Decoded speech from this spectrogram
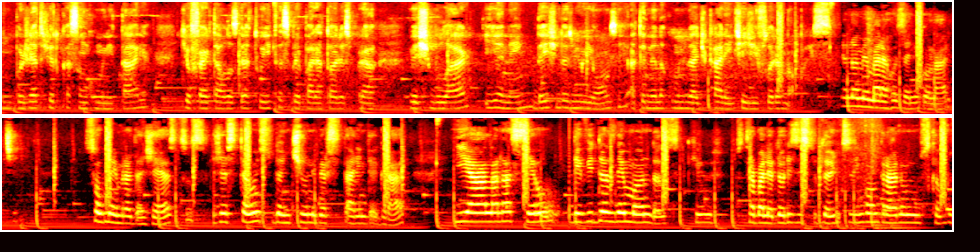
um projeto de educação comunitária que oferta aulas gratuitas preparatórias para vestibular e Enem desde 2011, atendendo a comunidade carente de Florianópolis. Meu nome é Mara Rosane Goulart, sou membro da Gestos, Gestão Estudantil Universitária Integrar, e ela nasceu devido às demandas que os trabalhadores estudantes encontraram nos campos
